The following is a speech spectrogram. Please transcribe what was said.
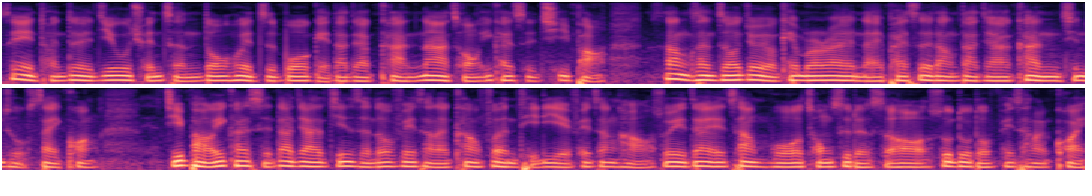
摄影团队几乎全程都会直播给大家看。那从一开始起跑上山之后，就有 camera 来拍摄，让大家看清楚赛况。起跑一开始，大家的精神都非常的亢奋，体力也非常好，所以在上坡冲刺的时候，速度都非常的快。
